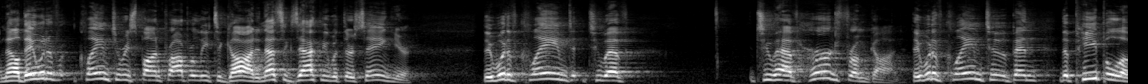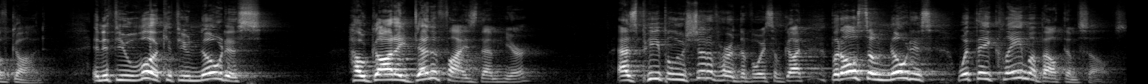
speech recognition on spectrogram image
Now, they would have claimed to respond properly to God, and that's exactly what they're saying here. They would have claimed to have, to have heard from God, they would have claimed to have been the people of God. And if you look, if you notice how God identifies them here, as people who should have heard the voice of God, but also notice what they claim about themselves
